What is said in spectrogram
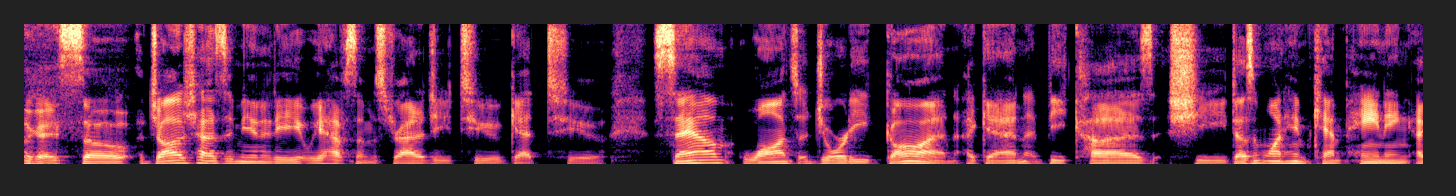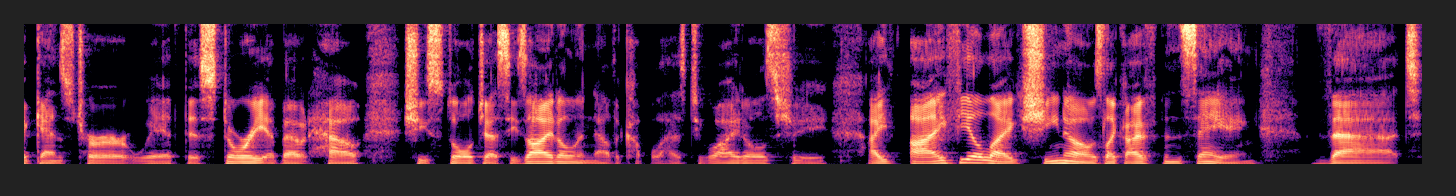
Okay, so Josh has immunity. We have some strategy to get to. Sam wants Jordy gone again because she doesn't want him campaigning against her with this story about how she stole Jesse's idol and now the couple has two idols. She I I feel like she knows, like I've been saying, that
